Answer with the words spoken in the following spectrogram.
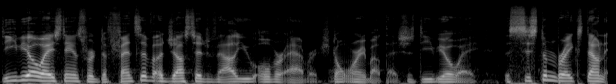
DVOA stands for Defensive Adjusted Value Over Average. Don't worry about that. It's just DVOA. The system breaks down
